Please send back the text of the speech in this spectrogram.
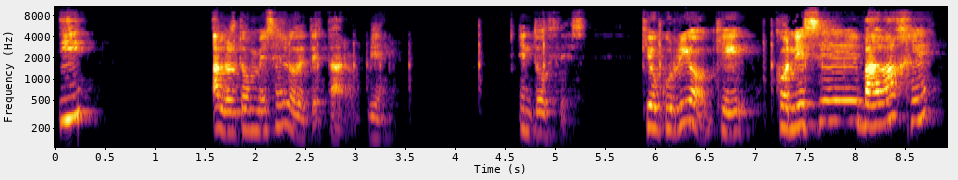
y a los dos meses lo detectaron. Bien. Entonces, ¿Qué ocurrió? Que con ese bagaje.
